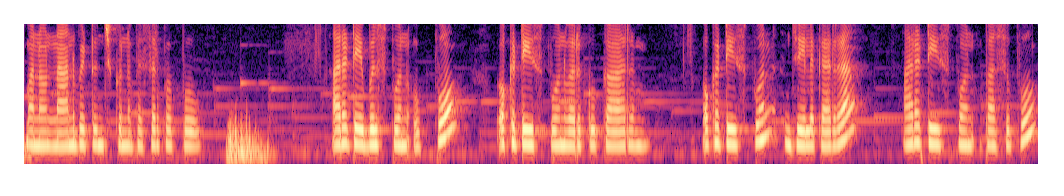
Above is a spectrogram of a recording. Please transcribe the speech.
మనం నానబెట్టుంచుకున్న పెసరపప్పు అర టేబుల్ స్పూన్ ఉప్పు ఒక టీ స్పూన్ వరకు కారం ఒక టీ స్పూన్ జీలకర్ర అర టీ స్పూన్ పసుపు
